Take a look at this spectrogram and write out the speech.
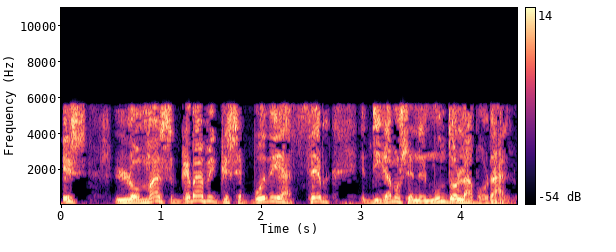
Es lo más grave que se puede hacer, digamos, en el mundo laboral.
